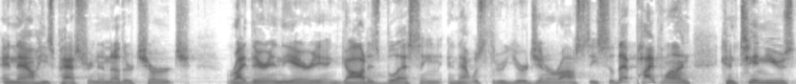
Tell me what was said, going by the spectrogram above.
and now he's pastoring another church right there in the area, and God is blessing, and that was through your generosity. So that pipeline continues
